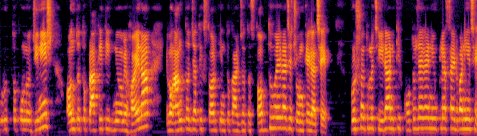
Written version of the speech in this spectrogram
গুরুত্বপূর্ণ জিনিস অন্তত প্রাকৃতিক নিয়মে হয় না এবং আন্তর্জাতিক স্তর কিন্তু কার্যত স্তব্ধ হয়ে গেছে, চমকে গেছে। প্রশ্ন তুলেছে, ইরান ঠিক কত জায়গায় নিউক্লিয়ার সাইট বানিয়েছে?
